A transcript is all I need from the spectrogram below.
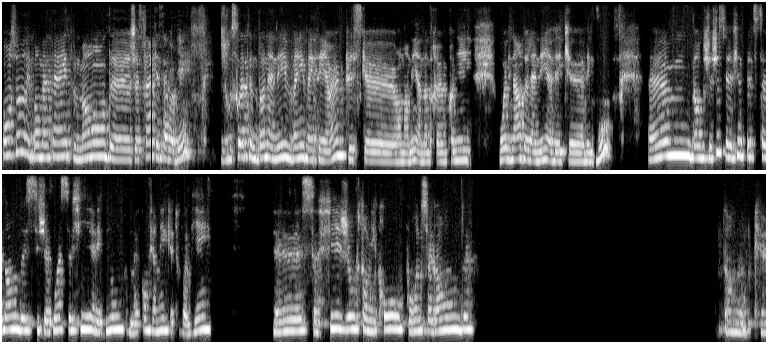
Bonjour et bon matin tout le monde. Euh, j'espère que ça va bien. Je vous souhaite une bonne année 2021 puisque on en est à notre premier webinaire de l'année avec, euh, vous. Euh, donc, je vais juste vérifier une petite seconde si je vois Sophie avec nous pour me confirmer que tout va bien. Sophie, j'ouvre ton micro pour une seconde. Donc,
